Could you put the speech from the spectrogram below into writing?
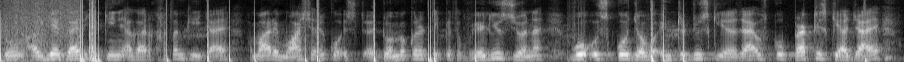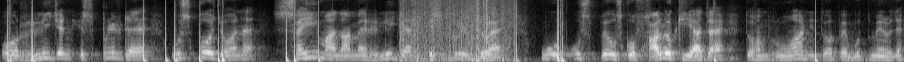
तो ये गैर यकीनी अगर ख़त्म की जाए, हमारे माशरे को इस डेमोक्रेटिक वैल्यूज़ जो है ना, वो उसको जो वो इंट्रोड्यूस किया जाए, उसको प्रैक्टिस किया जाए, और रिलीजन स्पिरिट है, उसको जो है ना, सही माना में रिलीजन स्पिरिट जो है वो उस पर उसको फॉलो किया जाए तो हम रूहानी तौर पे मुतमिन हो जाए।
